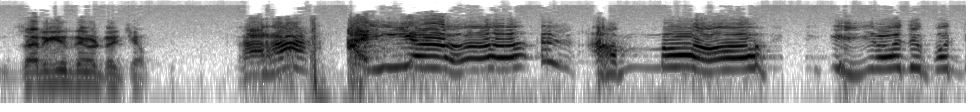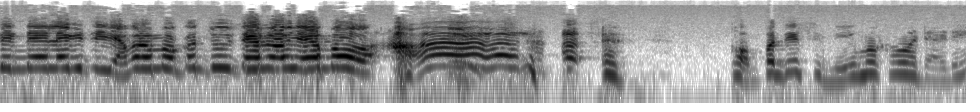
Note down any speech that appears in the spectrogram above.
జరిగిందేమిటో చెప్పు. రారా? అయ్యో అమ్మో ఈ రోజు పొద్దున్నే లెగిచి ఎవరి ముఖం చూశారో ఏమో! కొంపదీసి నీ ముఖమా డాడీ?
